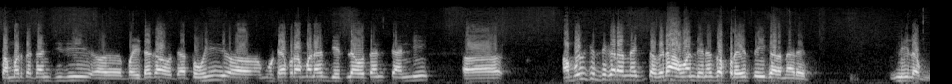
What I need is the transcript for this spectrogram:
समर्थकांची जी बैठका होत्या तोही मोठ्या प्रमाणात घेतल्या होत्या. आणि त्यांनी अमोल कीर्तीकरांना एक तगडं आव्हान देण्याचा प्रयत्नही करणार आहेत. नीलम.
